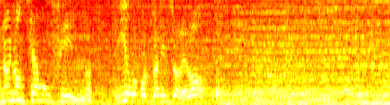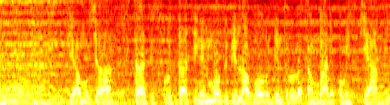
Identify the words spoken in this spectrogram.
Noi non siamo un film, io organizzo le lotte. Siamo già stati sfruttati nel modo di lavoro dentro la campagna come schiavi.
